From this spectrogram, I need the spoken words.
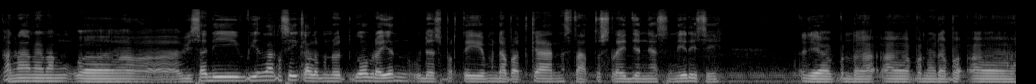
karena memang uh, bisa dibilang sih kalau menurut gue Brian udah seperti mendapatkan status legendnya sendiri sih. Dia pernah uh, pernah dapat uh,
